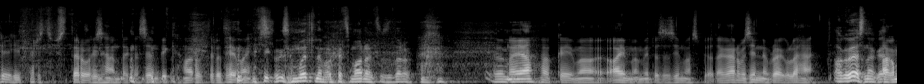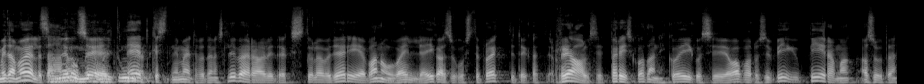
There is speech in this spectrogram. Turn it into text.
Ei, päris täpselt aru ei saanud, aga see on pikem arutelu teema. kui sa mõtlema hakkad, siis ma arvan, et sa saad aru nojah, okei okay,, ma aiman, mida sa silmas pead, aga ärme sinna praegu lähe. aga ühesõnaga. aga mida ma öelda tahan, on see, et need, kes nimetavad ennast liberaalideks, tulevad järjepanu välja igasuguste projektidega, et reaalseid päris kodanikuõigusi ja vabadusi piirama asuda.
